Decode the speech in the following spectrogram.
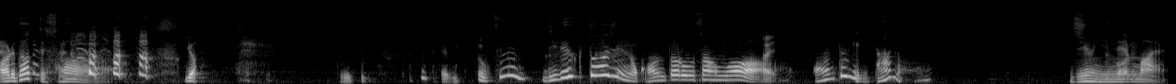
あれだってさ、いや。うちのディレクター陣の勘太郎さんは、はい、あの時いたの？12年前。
